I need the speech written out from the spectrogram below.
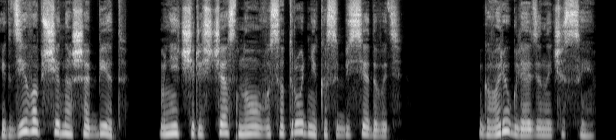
И где вообще наш обед? Мне через час нового сотрудника собеседовать. Говорю, глядя на часы.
